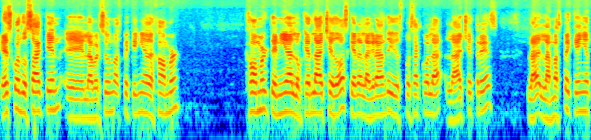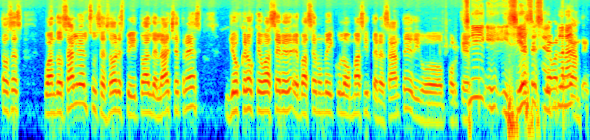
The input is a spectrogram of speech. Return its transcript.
es cuando saquen eh, la versión más pequeña de Hummer. Hummer tenía lo que es la H2, que era la grande, y después sacó la, la H3, la, la, más pequeña. Entonces, cuando salga el sucesor espiritual del H3, yo creo que va a ser, eh, va a ser un vehículo más interesante, digo, porque... Sí, y, y si ese es el plan, grande.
